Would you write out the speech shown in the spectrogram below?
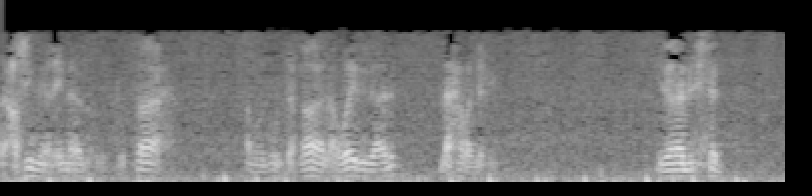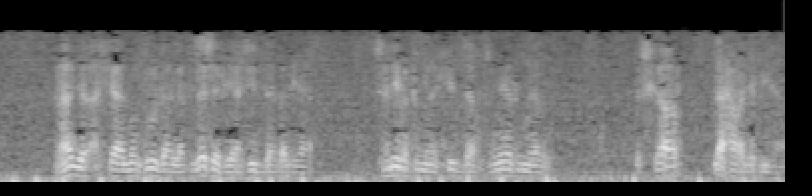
العصير من العنب أو التفاح أو البرتقال أو غير ذلك لا حرج فيه. إذا لم يشتد فهذه الأشياء الموجودة التي ليس فيها شدة بل هي سليمة من الشدة وسليمة من الإسكار لا حرج فيها.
